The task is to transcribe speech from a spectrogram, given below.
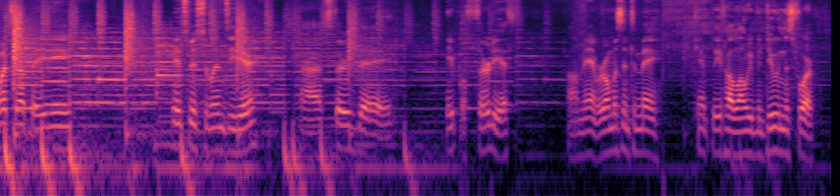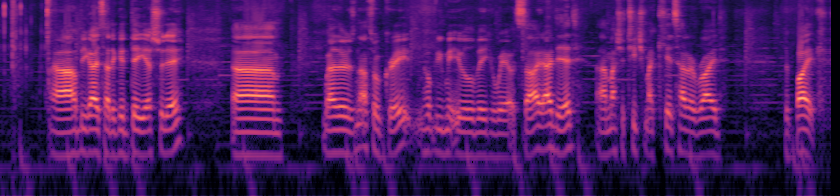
what's up, 80? It's Mr. Lindsay here. Uh, it's Thursday, April 30th. Oh man, we're almost into May. Can't believe how long we've been doing this for. Uh, I hope you guys had a good day yesterday. Um, weather's not so great. Hope you be able to make your way outside. I did. I'm actually teaching my kids how to ride their bike,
